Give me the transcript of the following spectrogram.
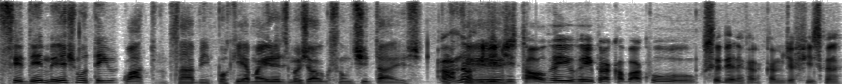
CD mesmo eu tenho quatro, sabe? Porque a maioria dos meus jogos são digitais. Ah, não, a Porque- mídia digital veio, veio pra acabar com o CD, né, cara? Com a mídia física, né?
